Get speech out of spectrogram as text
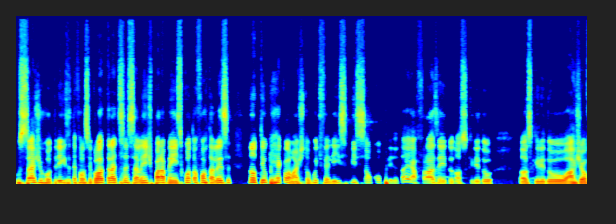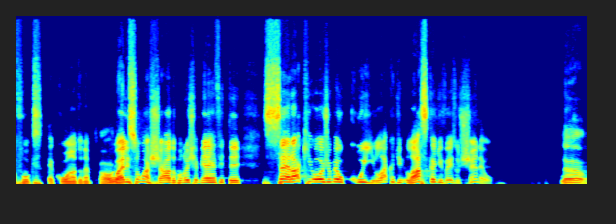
O Sérgio Rodrigues até falou assim: Glória, tradição excelente, parabéns. Quanto à Fortaleza, não tenho o que reclamar, estou muito feliz, missão cumprida. Tá aí a frase aí do nosso querido nosso querido Argel Fux ecoando, né? Olha. O Ellison Machado, boa noite, MRFT. Será que hoje o meu cui lasca de, lasca de vez o Channel? Não,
